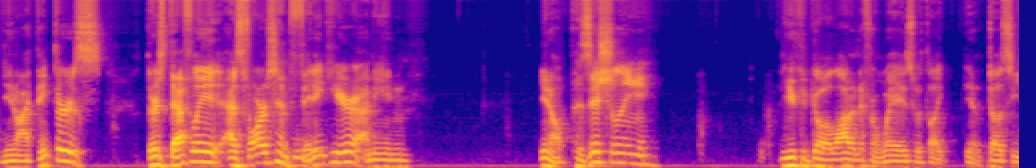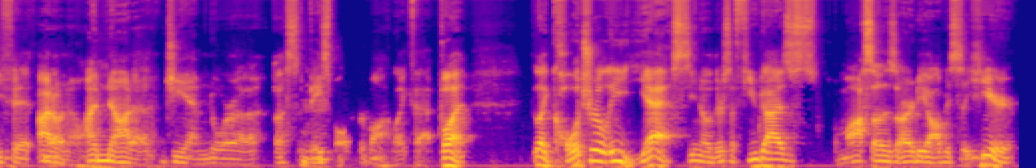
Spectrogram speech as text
you know, I think there's there's definitely as far as him fitting here. I mean, you know, positionally, you could go a lot of different ways with like, you know, does he fit? I don't know. I'm not a GM nor a, a mm-hmm. baseball Vermont like that. But like culturally, yes, you know, there's a few guys. Masa is already obviously here.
